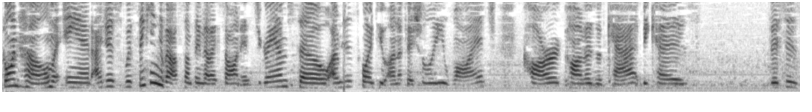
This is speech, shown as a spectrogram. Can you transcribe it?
going home. And I just was thinking about something that I saw on Instagram, so I'm just going to unofficially launch Car Convos with Kat because this is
